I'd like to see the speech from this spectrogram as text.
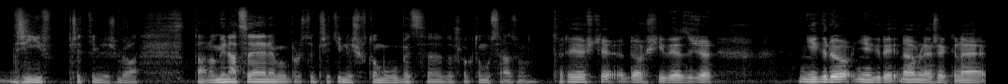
dřív, předtím, než byla ta nominace, nebo prostě předtím, než k tomu vůbec došlo k tomu srazu. Tady ještě další věc, že nikdo nikdy nám neřekne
